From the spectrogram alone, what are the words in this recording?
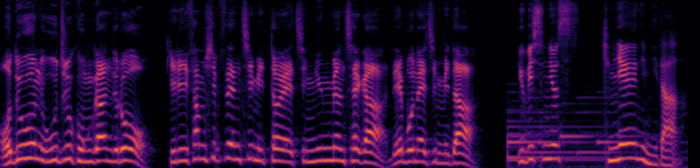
어두운 우주 공간으로 길이 30cm의 직육면체가 내보내집니다. UBC 뉴스 김예은입니다.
